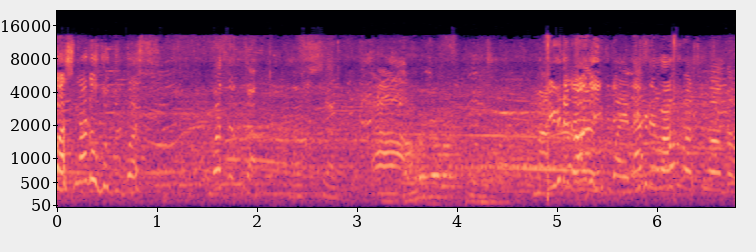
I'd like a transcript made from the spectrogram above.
बस ना डुगू तू बस. बसून जा. इकडे बघ बसलो होतो.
